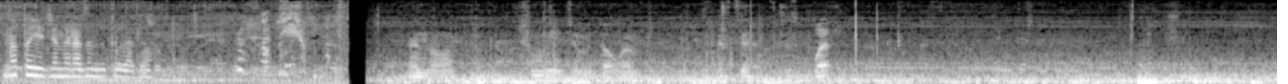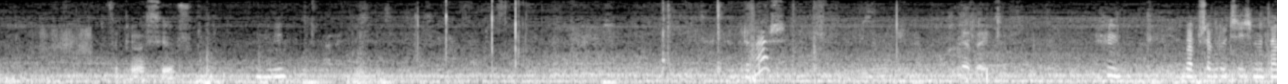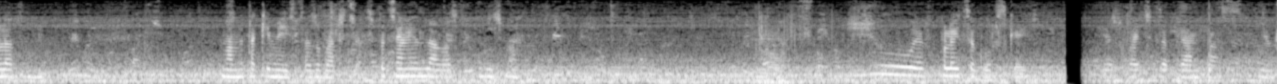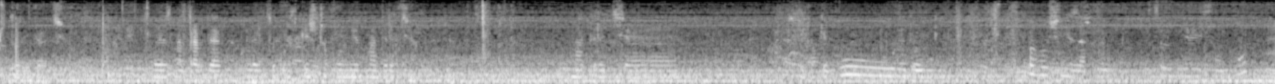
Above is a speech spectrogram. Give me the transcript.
No to jedziemy razem do Toledo. No, czemu jedziemy dołem? Ja chcę z płet. Zapiłaś się już? Nagrywasz? Nie dajcie. Chyba przewróciliśmy telefon. Mamy takie miejsca, zobaczcie. Specjalnie dla Was kupiliśmy. Siu, jak w kolejce górskiej. Ja słuchajcie, zapiłam pas. Nie wiem, czy to widać. To jest naprawdę jak na kolejce górskiej, szczególnie w Madrycie. W Madrycie są takie góry, doliny. Paweł się nie zapił.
